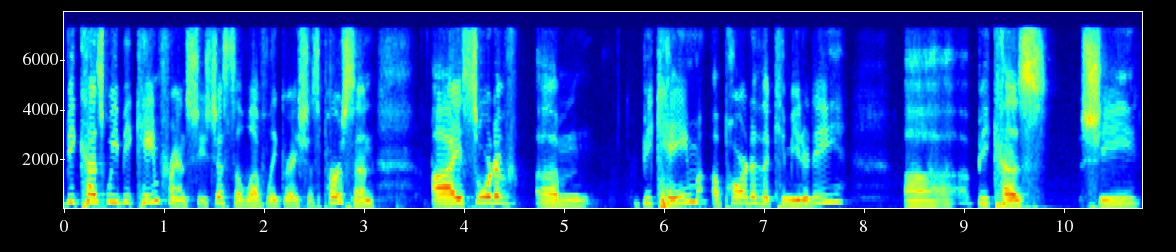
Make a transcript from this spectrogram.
because we became friends, she's just a lovely, gracious person. I sort of um, became a part of the community uh, because she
